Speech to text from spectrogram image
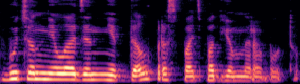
будь он не ладен, не дал проспать подъем на работу.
